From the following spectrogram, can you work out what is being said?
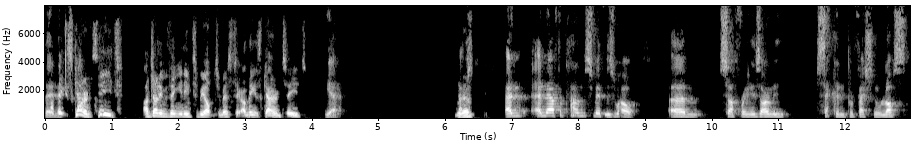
their. I think it's guaranteed. I don't even think you need to be optimistic. I think it's guaranteed. Yeah. You know? And and now for Callum Smith as well, um, suffering his only second professional loss,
